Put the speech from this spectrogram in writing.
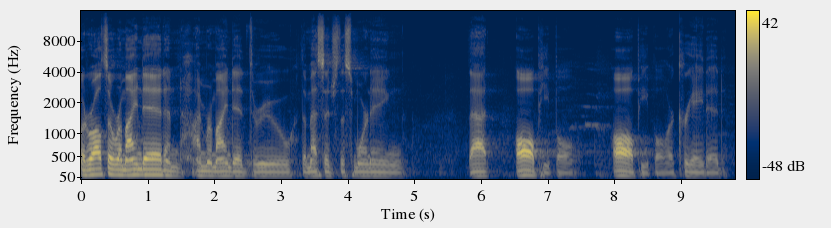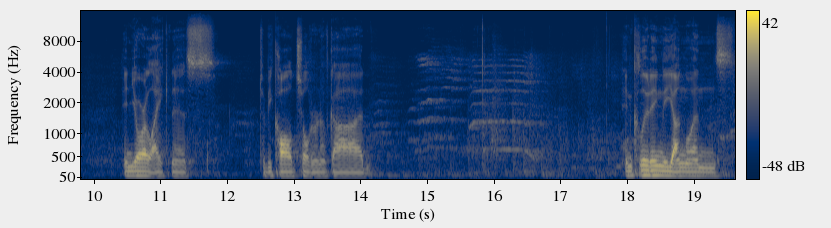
Lord, we're also reminded, and I'm reminded through the message this morning, that all people, all people are created in your likeness to be called children of God, including the young ones,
